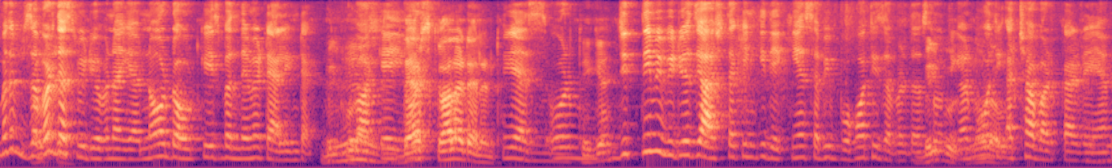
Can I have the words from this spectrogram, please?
मतलब ज़बरदस्त वीडियो बनाई है नो डाउट कि इस बंदे में टैलेंट है। बिल्कुल। वाकई। दैट्स काला टैलेंट यस और ठीक है। जितनी भी वीडियोस आज तक इनकी देखी हैं सभी बहुत ही ज़बरदस्त होती हैं और no बहुत ही अच्छा वर्क कर रहे हैं।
